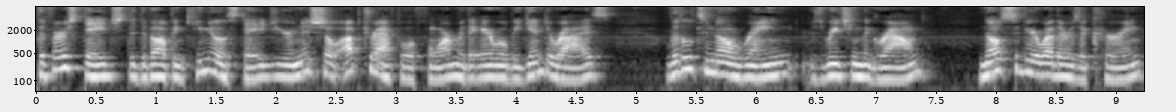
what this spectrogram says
The first stage, the developing cumulus stage, your initial updraft will form or the air will begin to rise, little to no rain is reaching the ground, no severe weather is occurring,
